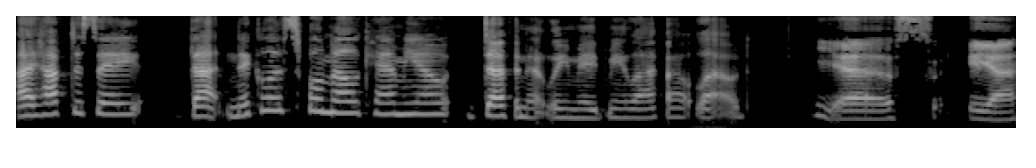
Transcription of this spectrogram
I have to say, that Nicholas Flamel cameo definitely made me laugh out loud. Yes. Yeah.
